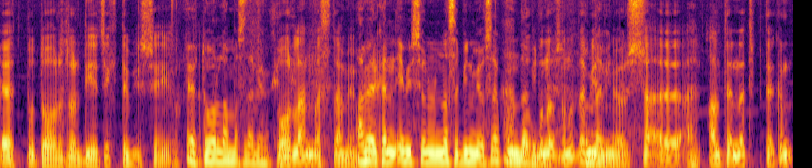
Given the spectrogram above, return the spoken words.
Evet bu doğrudur diyecek de bir şey yok. Evet doğrulanması da mümkün. Doğrulanması da mümkün. Amerika'nın emisyonunu nasıl bilmiyorsak bunu ha, da bilmiyoruz. Bunu, bunu da bunu bilmiyoruz. Da bilmiyoruz. E, alternatif bir takım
